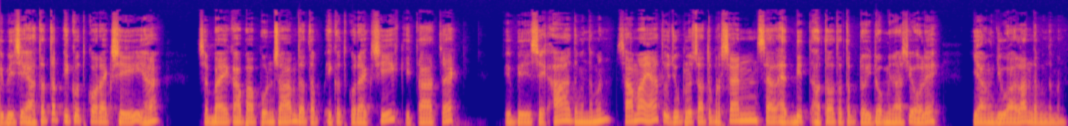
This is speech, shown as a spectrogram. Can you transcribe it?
BBCA tetap ikut koreksi ya. Sebaik apa pun saham tetap ikut koreksi. Kita cek BBCA teman-teman. Sama ya 71% sell at bid atau tetap didominasi oleh yang jualan teman-teman.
